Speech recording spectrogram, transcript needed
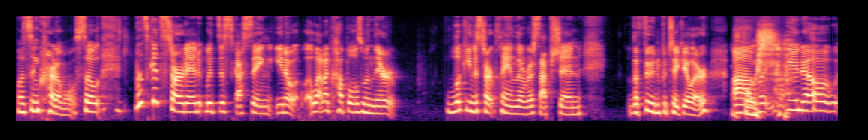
Well, it's incredible. So let's get started with discussing. You know, a lot of couples, when they're looking to start planning the reception, the food in particular. Um, you know,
